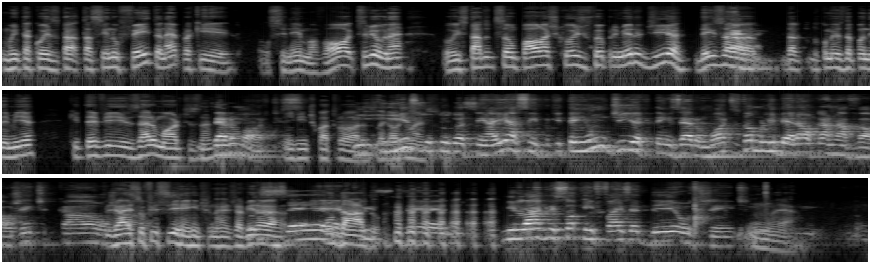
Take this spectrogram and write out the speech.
Muita coisa está tá sendo feita, né, para que o cinema volte. Você viu, né? O estado de São Paulo, acho que hoje foi o primeiro dia, desde o é. do começo da pandemia, que teve zero mortes, né? Zero mortes. Em 24 horas. E, Legal isso demais. tudo assim. Aí, assim, porque tem um dia que tem zero mortes, vamos liberar o carnaval. Gente, calma. Já é suficiente, né? Já vira é, o dado. É. Milagre só quem faz é Deus, gente. Hum, é. Não,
